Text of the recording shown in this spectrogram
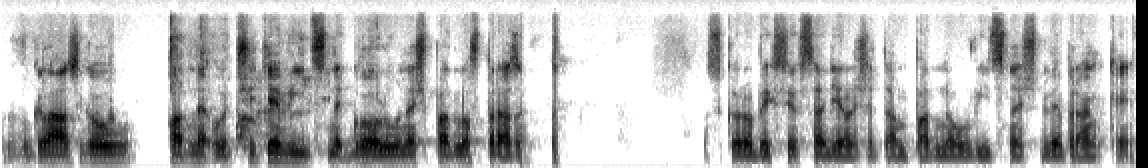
v Glasgow padne určitě víc gólů, než padlo v Praze skoro bych si vsadil, že tam padnou víc než dvě branky.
